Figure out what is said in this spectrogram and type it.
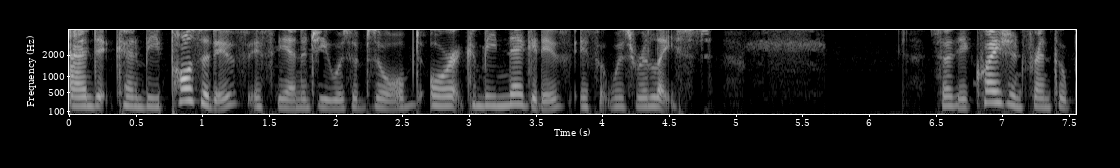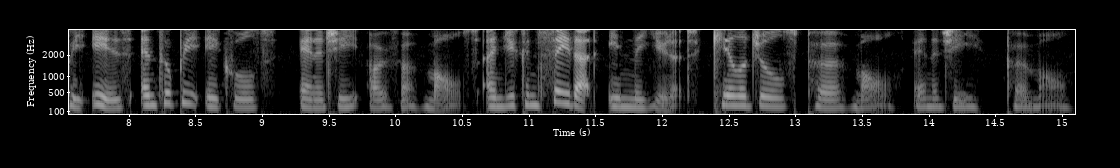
and it can be positive if the energy was absorbed or it can be negative if it was released. So the equation for enthalpy is enthalpy equals energy over moles and you can see that in the unit kilojoules per mole energy per mole.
